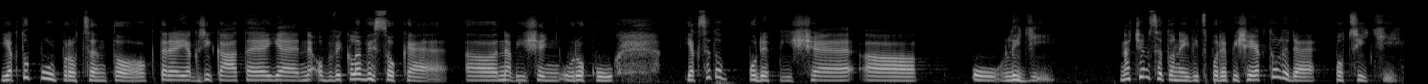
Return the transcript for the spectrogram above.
Jak to půl procento, které, jak říkáte, je neobvykle vysoké uh, navýšení úroků, jak se to podepíše uh, u lidí? Na čem se to nejvíc podepíše? Jak to lidé pocítí?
